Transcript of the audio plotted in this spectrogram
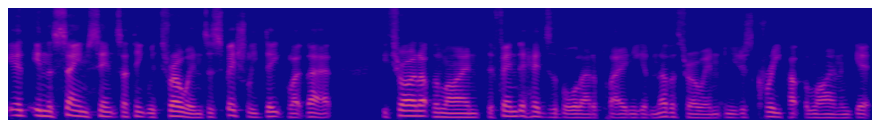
in the same sense, I think with throw-ins, especially deep like that, you throw it up the line, defender heads the ball out of play, and you get another throw in, and you just creep up the line and get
